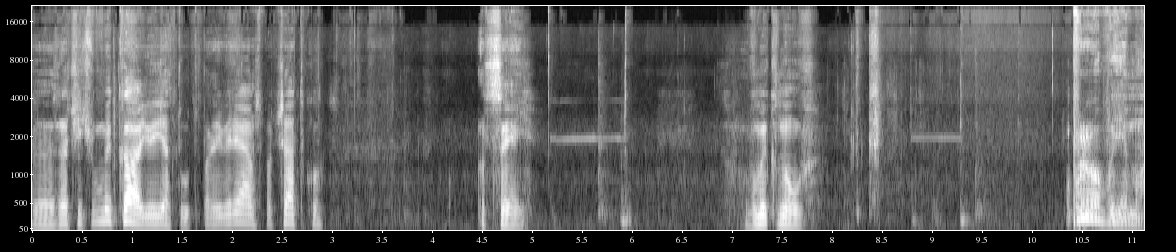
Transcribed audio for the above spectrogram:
е, значить, вмикаю я тут. Перевіряємо спочатку оцей. Вмикнув. Пробуємо.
